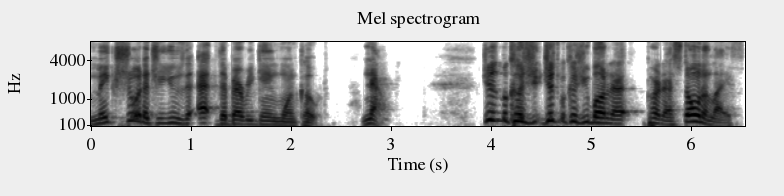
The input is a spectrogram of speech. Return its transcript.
make sure that you use the at the Berry Gang One code. Now, just because you just because you bought that part of that stoner life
